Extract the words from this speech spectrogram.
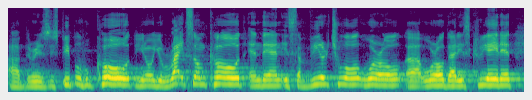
Uh, there is these people who code, you know, you write some code, and then it's a virtual world, uh, world that is created.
